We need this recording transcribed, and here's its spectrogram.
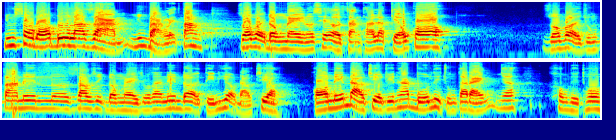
Nhưng sau đó đô la giảm nhưng bảng lại tăng. Do vậy đồng này nó sẽ ở trạng thái là kéo co. Do vậy chúng ta nên uh, giao dịch đồng này chúng ta nên đợi tín hiệu đảo chiều. Có nến đảo chiều trên H4 thì chúng ta đánh nhá. Không thì thôi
